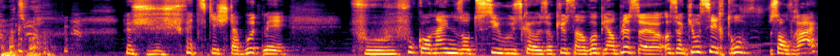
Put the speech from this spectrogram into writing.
comment tu vas? Là, Je je suis fatiguée, je taboute, mais faut, faut qu'on aille nous autres aussi où est-ce que Ozokyo s'en va. Puis en plus, euh, Ozokyo, s'il retrouve son frère,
